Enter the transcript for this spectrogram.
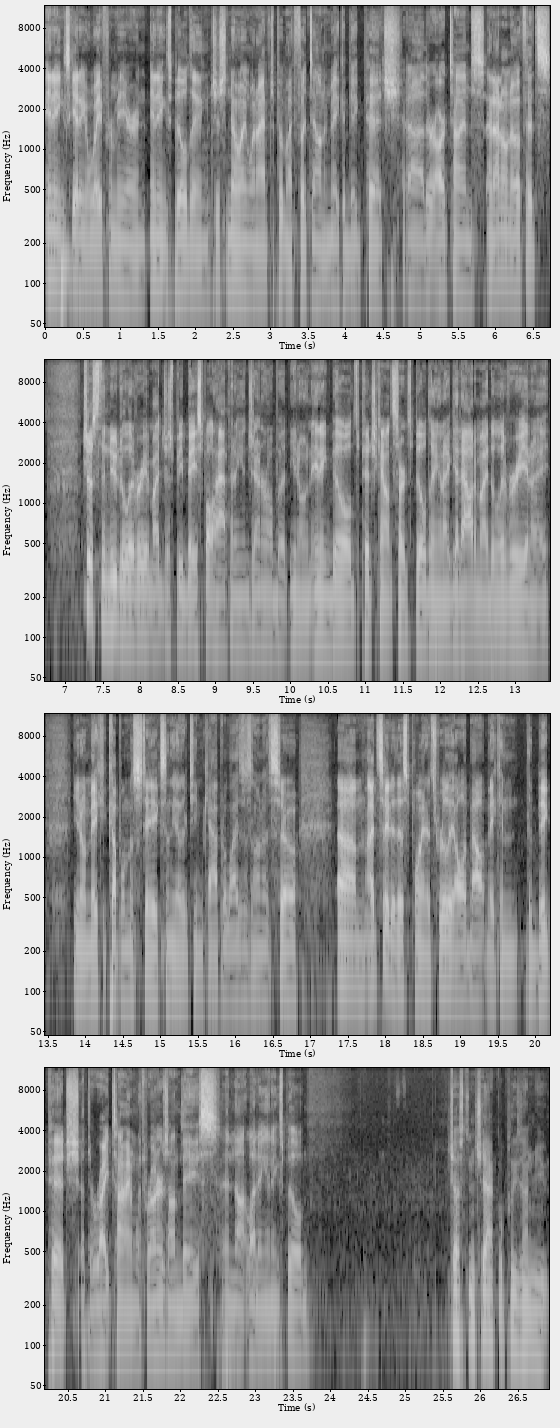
innings getting away from me or an innings building, just knowing when I have to put my foot down and make a big pitch. Uh, there are times, and I don't know if it's just the new delivery. It might just be baseball happening in general. But you know, an inning builds, pitch count starts building, and I get out of my delivery and I, you know, make a couple mistakes, and the other team capitalizes on it. So. Um, I'd say to this point, it's really all about making the big pitch at the right time with runners on base and not letting innings build. Justin Shackle, please unmute.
